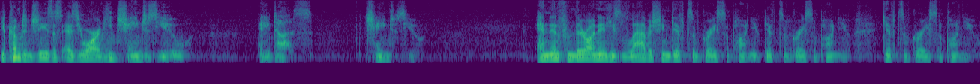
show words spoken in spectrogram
You come to Jesus as you are, and He changes you. And He does. He changes you. And then from there on in, He's lavishing gifts of grace upon you, gifts of grace upon you, gifts of grace upon you.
